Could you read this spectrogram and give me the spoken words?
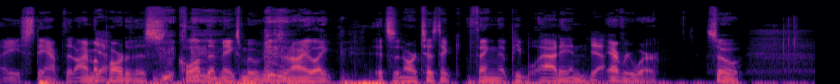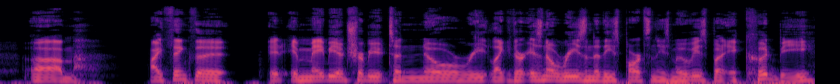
a stamp that I'm a Yeah. part of this club that makes movies and I like it's an artistic thing that people add in Yeah. everywhere. So um I think that it, it may be a tribute to no re like there is no reason to these parts in these movies, but it could be.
